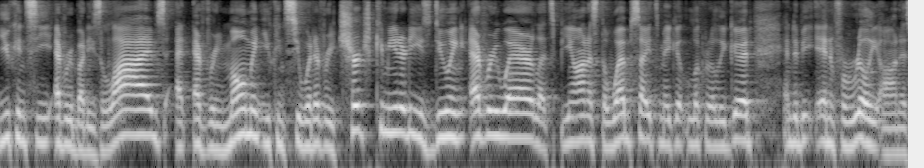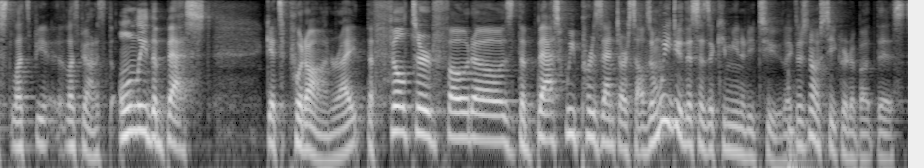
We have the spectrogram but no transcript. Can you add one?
You can see everybody's lives at every moment. You can see what every church community is doing everywhere. Let's be honest, the websites make it look really good. And to be and if we're really honest, let's be let's be honest, only the best gets put on, right? The filtered photos, the best we present ourselves. And we do this as a community too. Like there's no secret about this.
